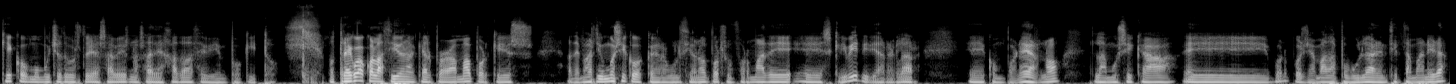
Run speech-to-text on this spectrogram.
que como muchos de vosotros ya sabéis nos ha dejado hace bien poquito. Lo traigo a colación aquí al programa porque es además de un músico que revolucionó por su forma de eh, escribir y de arreglar, eh, componer, ¿no? La música, eh, bueno, pues llamada popular en cierta manera.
